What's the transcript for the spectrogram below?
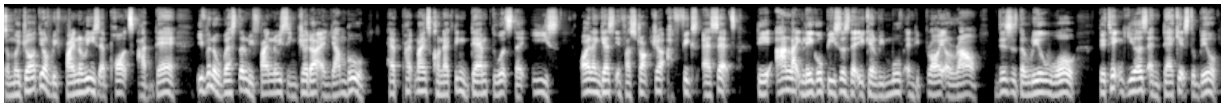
The majority of refineries and ports are there. Even the western refineries in Jeddah and Yanbu have pipelines connecting them towards the east. Oil and gas infrastructure are fixed assets. They aren't like Lego pieces that you can remove and deploy around. This is the real world. They take years and decades to build.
